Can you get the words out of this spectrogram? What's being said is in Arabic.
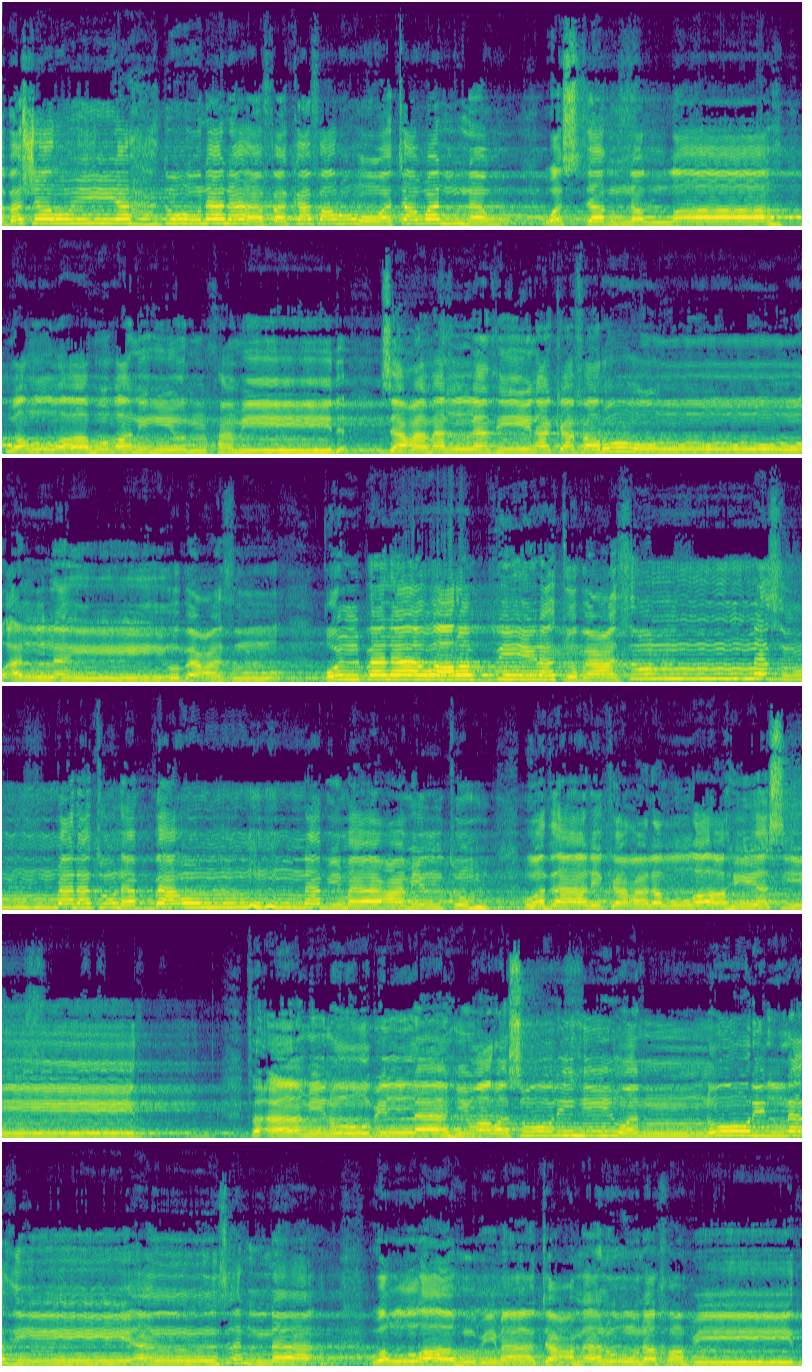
أبشر يهدوننا فكفروا وتولوا واستغنى الله والله غني حميد زعم الذين كفروا أن لن يبعثوا قل بلى وربي لتبعثن ثم لتنبؤن بما عملتم وذلك على الله يسير. فآمنوا بالله ورسوله والنور الذي أنزلنا والله بما تعملون خبير.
